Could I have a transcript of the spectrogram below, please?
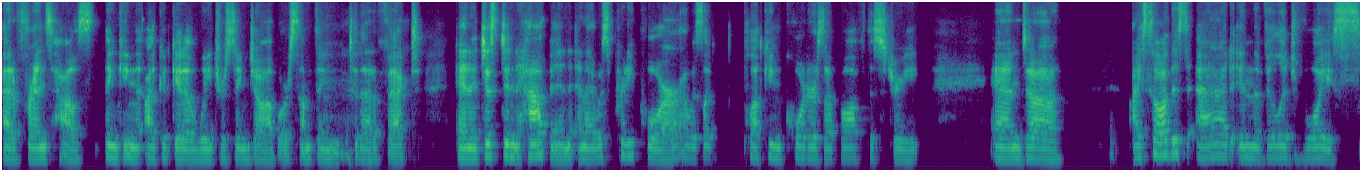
at a friend's house, thinking I could get a waitressing job or something to that effect. And it just didn't happen. And I was pretty poor. I was like plucking quarters up off the street. And uh, I saw this ad in the Village Voice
